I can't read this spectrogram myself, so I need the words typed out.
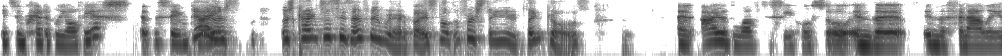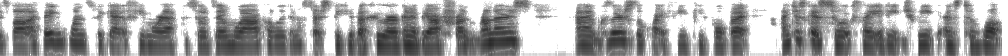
it's incredibly obvious at the same time. Yeah, there's there's cactuses everywhere, but it's not the first thing you would think of. And I would love to see Hoso in the in the finale as well. I think once we get a few more episodes in, we are probably going to start speaking about who are going to be our front runners, um, because there's still quite a few people. But I just get so excited each week as to what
